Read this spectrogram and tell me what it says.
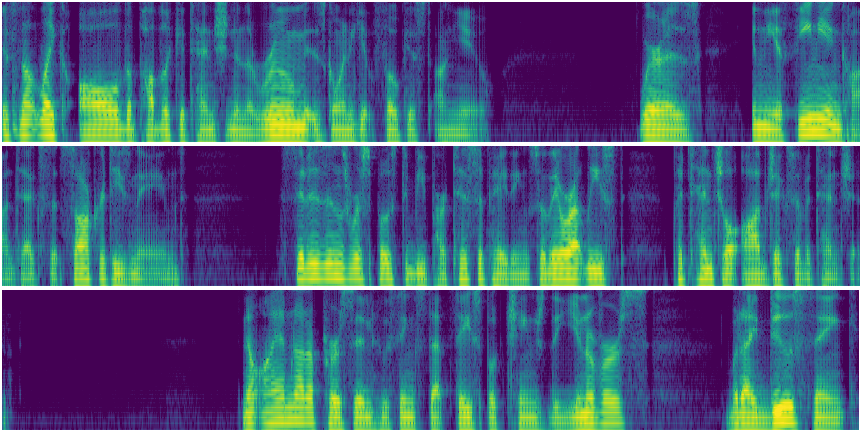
It's not like all the public attention in the room is going to get focused on you. Whereas in the Athenian context that Socrates named, citizens were supposed to be participating, so they were at least potential objects of attention. Now, I am not a person who thinks that Facebook changed the universe, But I do think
